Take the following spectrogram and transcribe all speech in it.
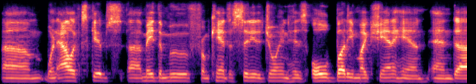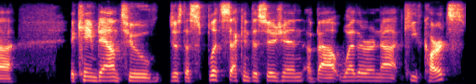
um, when Alex Gibbs uh, made the move from Kansas City to join his old buddy Mike Shanahan. And uh, it came down to just a split second decision about whether or not Keith Kartz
